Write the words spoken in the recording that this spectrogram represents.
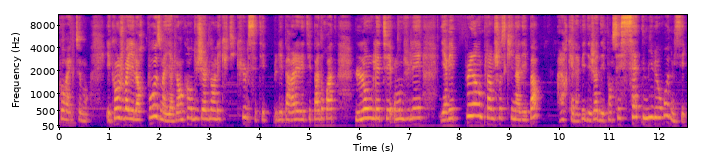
correctement. Et quand je voyais leur pose, bah, il y avait encore du gel dans les cuticules, les parallèles n'étaient pas droites, l'ongle était ondulé, il y avait plein plein de choses qui n'allaient pas alors qu'elle avait déjà dépensé 7000 euros. Mais c'est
